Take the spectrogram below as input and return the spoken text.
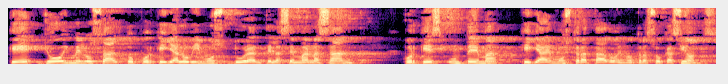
que yo hoy me lo salto porque ya lo vimos durante la Semana Santa, porque es un tema que ya hemos tratado en otras ocasiones.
